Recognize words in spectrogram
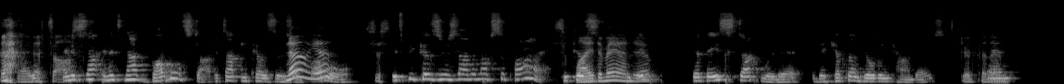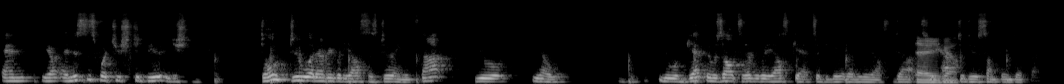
Right? That's awesome. And it's not and it's not bubble stuff. It's not because there's no, a bubble. Yeah. It's just it's because there's not enough supply. Supply demand. Yeah. That they stuck with it. They kept on building condos. Good for and, them. And you know, and this is what you should do. You should don't do what everybody else is doing. It's not you will you know you will get the results that everybody else gets if you do what everybody else does. There you, you have to do something different.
